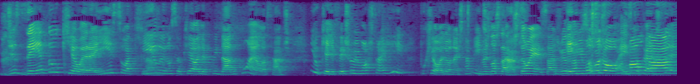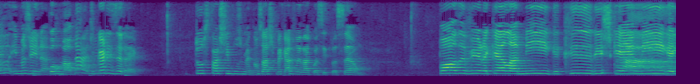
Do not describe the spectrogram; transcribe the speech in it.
dizendo que eu era isso, aquilo e não sei o que. Olha, cuidado com ela, sabe? E o que ele fez foi me mostrar e rir. Porque, olha, honestamente. Mas lá está, a questão é essa. Às vezes Ele há me mostrou, por é que maldade. Imagina, Por o maldade. que eu quero dizer é, tu estás simplesmente, não sabes como é que de lidar com a situação, pode haver aquela amiga que diz que é Ah, amiga e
